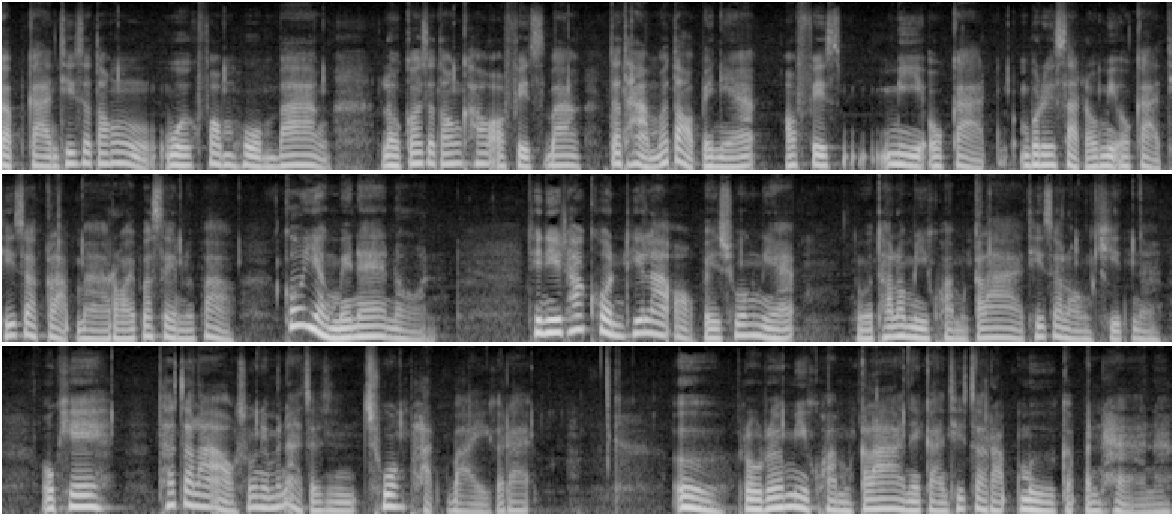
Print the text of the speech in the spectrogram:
กับการที่จะต้อง work from home บ้างแล้วก็จะต้องเข้าออฟฟิศบ้าง แต่ถามว่าต่อไปนี้ออฟฟิศมีโอกาสบริษัทเรามีโอกาสที่จะกลับมา 100%หรือเปล่า ก็ยังไม่แน่นอน ทีนี้ถ้าคนที่ลาออกไปช่วงนี้หรือถ้าเรามีความกล้าที่จะลองคิดนะ โอเค ถ้าจะลาออกช่วงนี้มันอาจจะเป็นช่วงผลัดใบก็ได้ เออ เราเริ่มมีความกล้าในการที่จะรับมือกับปัญหานะ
